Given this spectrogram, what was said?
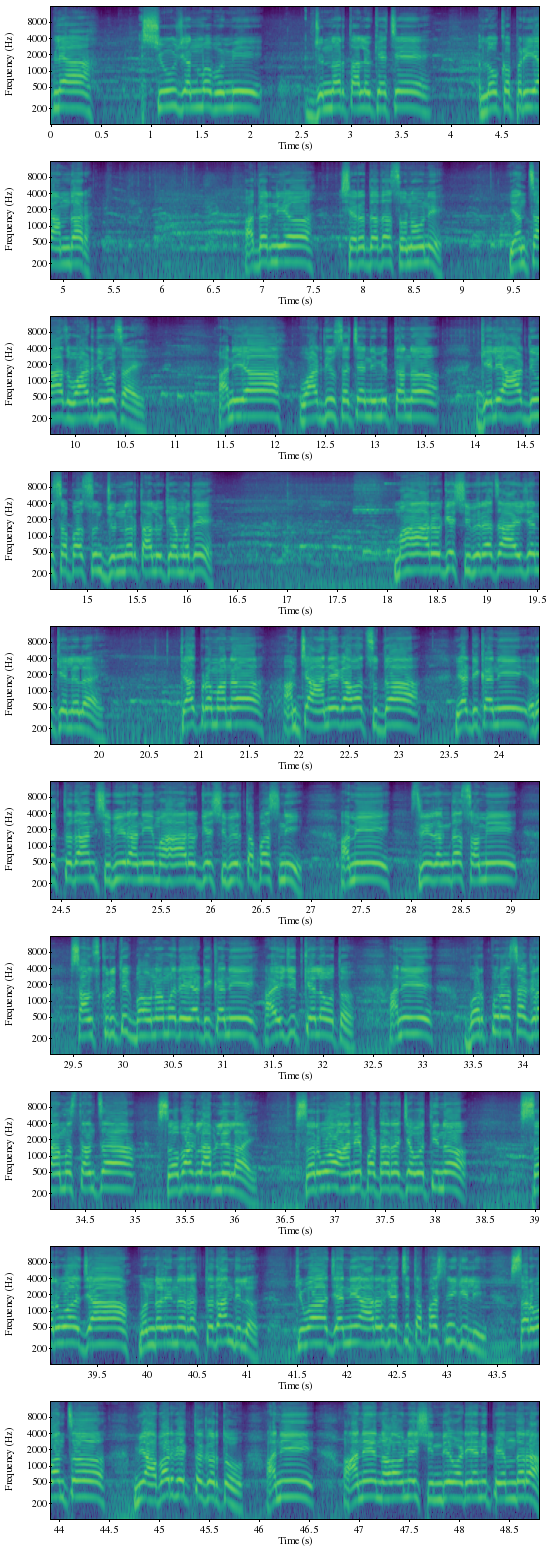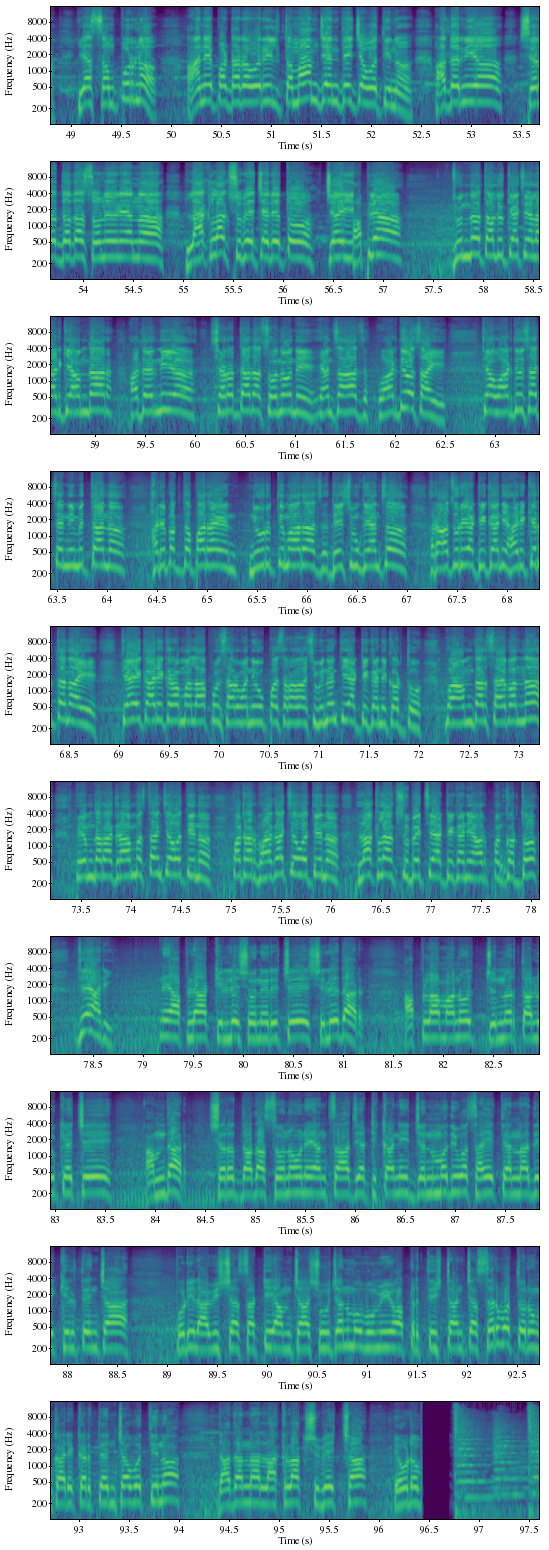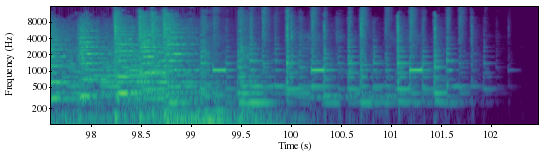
आपल्या शिवजन्मभूमी जुन्नर तालुक्याचे लोकप्रिय आमदार आदरणीय शरददादा सोनवणे यांचा आज वाढदिवस आहे. आणि या वाढदिवसाच्या निमित्तानं गेले आठ दिवसापासून जुन्नर तालुक्यामध्ये महाआरोग्य शिबिराचं आयोजन केलेलं आहे. त्याचप्रमाणे आमच्या आणे गावातसुद्धा या ठिकाणी रक्तदान शिबिर आणि महाआरोग्य शिबिर तपासणी आम्ही श्री रंगदास स्वामी सांस्कृतिक भवनामध्ये या ठिकाणी आयोजित केलं होतं. आणि भरपूर असा ग्रामस्थांचा सहभाग लाभलेला आहे. सर्व आणे पठाराच्या वतीनं सर्व ज्या मंडळीनं रक्तदान दिलं किंवा ज्यांनी आरोग्याची तपासणी केली सर्वांचं मी आभार व्यक्त करतो. आणि आणे नळवणे शिंदेवाडी आणि पेमदरा या संपूर्ण आणे पठारावरील तमाम जनतेच्या वतीनं आदरणीय शरददादा सोनवणे यांना लाख लाख शुभेच्छा देतो. जय आपल्या जुन्नर तालुक्याचे लाडके आमदार आदरणीय शरददादा सोनवणे यांचा आज वाढदिवस आहे. त्या वाढदिवसाच्या निमित्तानं हरिभक्त पारायण निवृत्ती महाराज देशमुख यांचं राजूर या ठिकाणी हरिकीर्तन आहे. त्याही कार्यक्रमाला आपण सर्वांनी उपस्थित अशी विनंती या ठिकाणी करतो. व आमदार साहेबांना पेमदारा ग्रामस्थांच्या वतीनं पठार भागाच्या वतीनं लाख लाख शुभेच्छा या ठिकाणी अर्पण करतो. जय हरी. आपल्या किल्ले सोनेरीचे शिलेदार आपला माणूस जुन्नर तालुक्याचे आमदार शरददादा सोनवणे यांचा आज या ठिकाणी जन्मदिवस आहे. त्यांना देखील त्यांच्या पुढील आयुष्यासाठी आमच्या शिवजन्मभूमी व प्रतिष्ठानच्या सर्व तरुण कार्यकर्त्यांच्या वतीनं दादांना लाख लाख शुभेच्छा. एवढं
